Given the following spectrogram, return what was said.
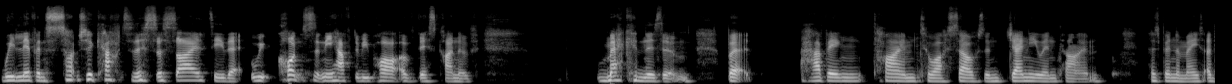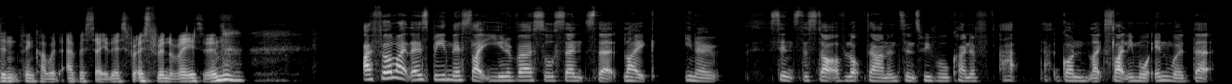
we live in such a capitalist society that we constantly have to be part of this kind of mechanism. But having time to ourselves and genuine time has been amazing. I didn't think I would ever say this, but it's been amazing. I feel like there's been this like universal sense that like, you know, since the start of lockdown and since we've all kind of ha- gone like slightly more inward that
